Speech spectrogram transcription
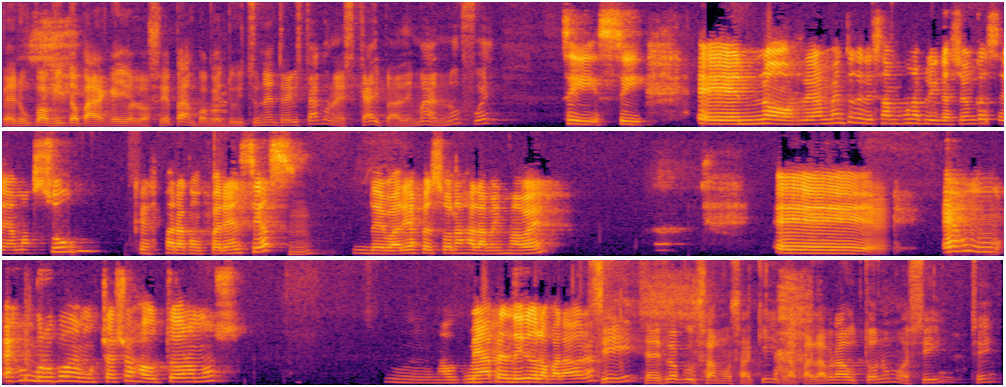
pero un poquito para que ellos lo sepan, porque tuviste una entrevista con Skype, además, ¿no? ¿Fue? Sí, sí. Eh, no, realmente utilizamos una aplicación que se llama Zoom, que es para conferencias de varias personas a la misma vez. Eh, es, un, es un grupo de muchachos autónomos me he aprendido la palabra. Sí, es lo que usamos aquí. La palabra autónomo, sí, sí.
